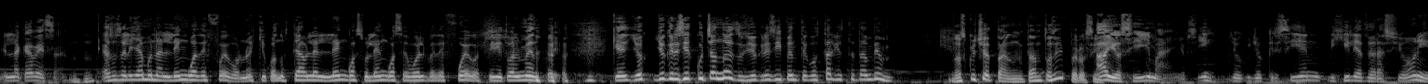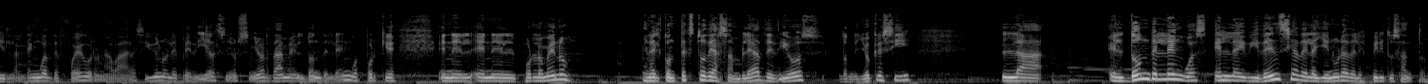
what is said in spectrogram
en la cabeza. A eso se le llama una lengua de fuego. No es que cuando usted habla en lengua, su lengua se vuelve de fuego espiritualmente. que yo, yo crecí escuchando eso, yo crecí pentecostal y usted también. No escuché tan, tanto así, pero sí. Ah, yo sí, ma, yo sí. Yo, yo crecí en vigilias de oración y las lenguas de fuego era una vara. Si uno le pedía al Señor, Señor, dame el don de lenguas, porque en el, en el, por lo menos, en el contexto de asambleas de Dios, donde yo crecí, la, el don de lenguas es la evidencia de la llenura del Espíritu Santo.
